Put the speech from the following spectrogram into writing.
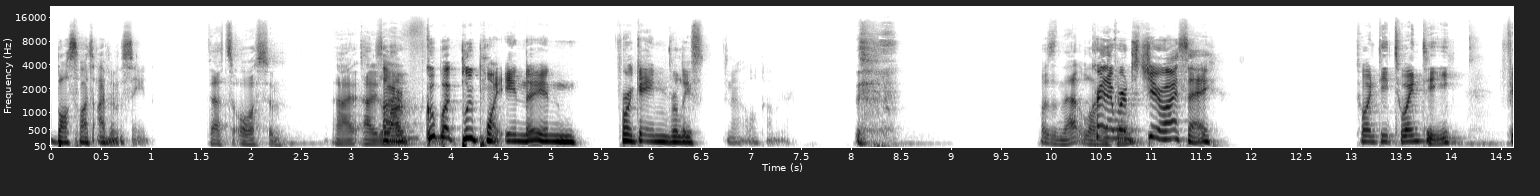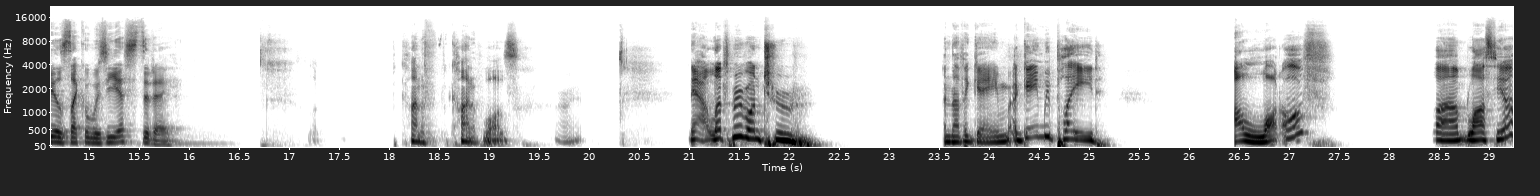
boss fights I've ever seen. That's awesome. I, I So love. good work, Blue Point, in in for a game released you know, a long time ago. Wasn't that long Credit ago? where it's due, I say. 2020 feels like it was yesterday. Kind of, kind of was. All right. Now let's move on to another game. A game we played a lot of um, last year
